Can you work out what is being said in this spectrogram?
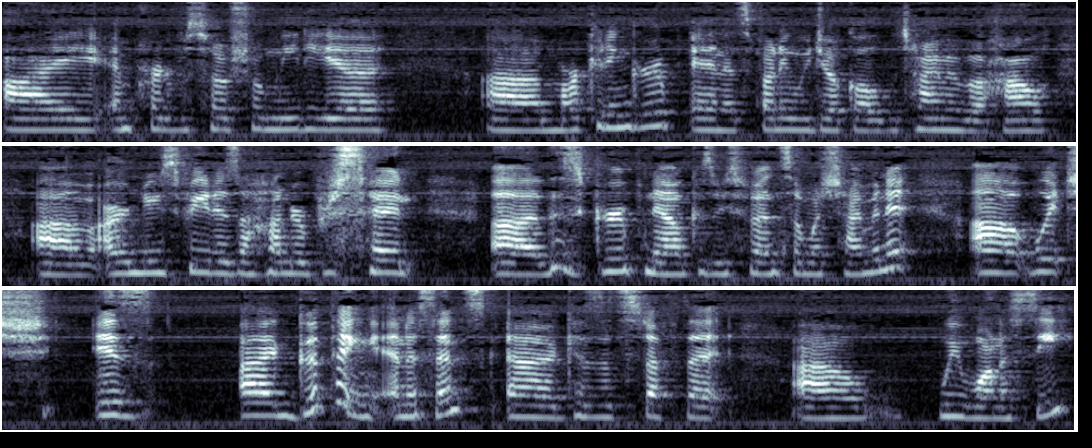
I am part of a social media uh, marketing group, and it's funny, we joke all the time about how um, our newsfeed is 100% uh, this group now because we spend so much time in it, uh, which is a good thing in a sense because uh, it's stuff that uh, we want to see.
